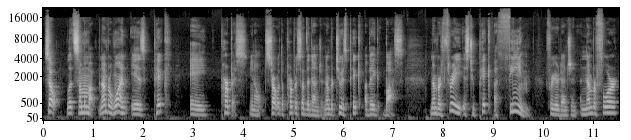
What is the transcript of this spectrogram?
So let's sum them up. Number one is pick a purpose. You know, start with the purpose of the dungeon. Number two is pick a big boss. Number three is to pick a theme for your dungeon. And number four,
